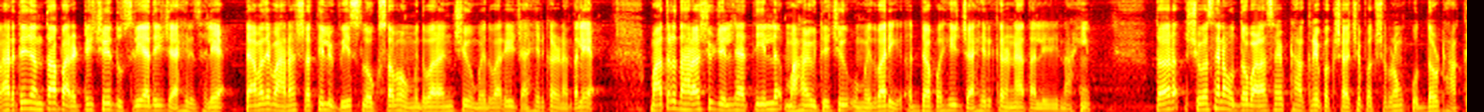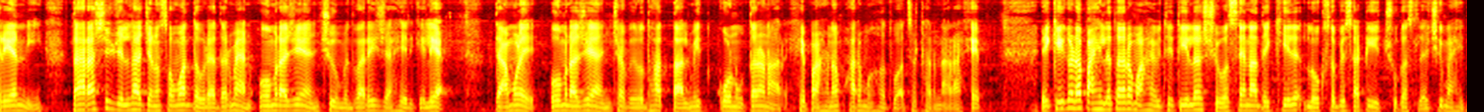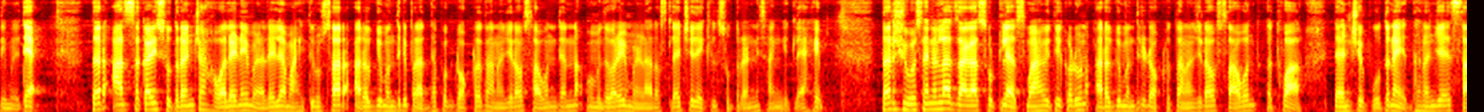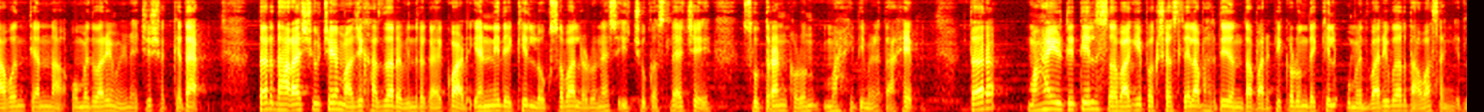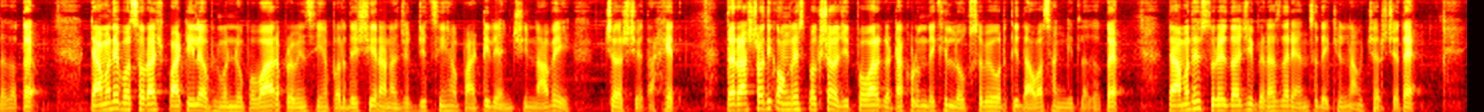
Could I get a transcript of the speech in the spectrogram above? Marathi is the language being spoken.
भारतीय जनता पार्टीची दुसरी यादी जाहीर झाली आहे. त्यामध्ये महाराष्ट्रातील वीस लोकसभा उमेदवारांची उमेदवारी जाहीर करण्यात आली आहे. मात्र धाराशिव जिल्ह्यातील महायुतीची उमेदवारी अद्यापही जाहीर करण्यात आलेली नाही. तर शिवसेना उद्धव बाळासाहेब ठाकरे पक्षाचे पक्षप्रमुख उद्धव ठाकरे यांनी धाराशिव जिल्हा जनसंवाद दौऱ्यादरम्यान ओमराजे यांची उमेदवारी जाहीर केली आहे. त्यामुळे ओमराजे यांच्या विरोधात तालमीत कोण उतरणार हे पाहणं फार महत्त्वाचं ठरणार आहे. एकीकडे पाहिलं तर महायुतीतील शिवसेना देखील लोकसभेसाठी इच्छुक असल्याची माहिती मिळते. तर आज सकाळी सूत्रांच्या हवाल्याने मिळालेल्या माहितीनुसार आरोग्यमंत्री प्राध्यापक डॉक्टर तानाजीराव सावंत यांना उमेदवारी मिळणार असल्याचे देखील सूत्रांनी सांगितले आहे. तर शिवसेनेला जागा सुटल्यास महायुतीकडून आरोग्यमंत्री डॉक्टर तानाजीराव सावंत अथवा त्यांचे पुतणे धनंजय सावंत यांना उमेदवारी मिळण्याची शक्यता आहे. तर धाराशिवचे माजी खासदार रवींद्र गायकवाड यांनी देखील लोकसभा लढवण्यास इच्छुक असल्याचे सूत्रांकडून माहिती मिळत आहे. तर महायुतीतील सहभागी पक्ष असलेला भारतीय जनता पार्टीकडून देखील उमेदवारीवर दावा सांगितला जातो आहे त्यामध्ये बसवराज पाटील अभिमन्यू पवार प्रवीणसिंह परदेशी राणा जगजितसिंह पाटील यांची नावे चर्चेत आहेत. तर राष्ट्रवादी काँग्रेस पक्ष अजित पवार गटाकडून देखील लोकसभेवरती दावा सांगितला जातो आहे त्यामध्ये सुरेशदाजी बिराजदार यांचं देखील नाव चर्चेत आहे.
